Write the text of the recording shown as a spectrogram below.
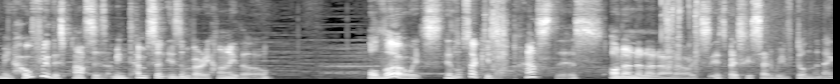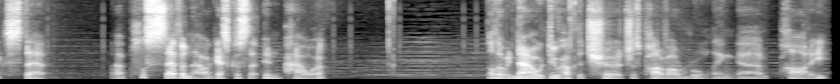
I mean, hopefully this passes. I mean, 10% isn't very high, though. Although, it's it looks like it's past this. Oh, no, no, no, no, no. It's, it's basically said we've done the next step. Uh, plus 7 now, I guess, because they're in power. Although we now do have the church as part of our ruling uh, party.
